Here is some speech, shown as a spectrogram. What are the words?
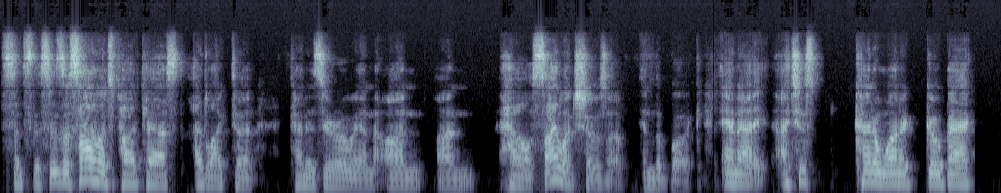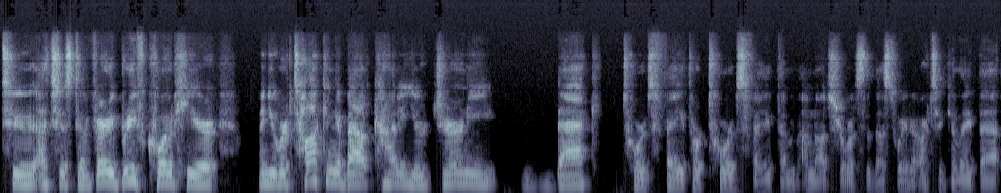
since this is a silence podcast, I'd like to kind of zero in on on how silence shows up in the book. And I, I just kind of want to go back to uh, just a very brief quote here when you were talking about kind of your journey back towards faith or towards faith. I'm, I'm not sure what's the best way to articulate that.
